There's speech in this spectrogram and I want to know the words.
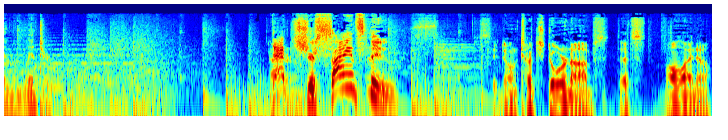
in the winter. That's your science news. Say don't touch doorknobs. That's all I know.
